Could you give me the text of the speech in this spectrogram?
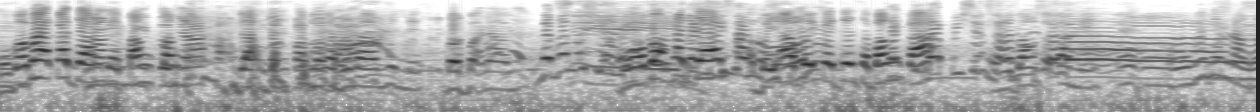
Bumaba ka dyan, kay pang dito pang. niya, Dagat hanggang pa pababa. ano namin eh. Baba namin. Nag-ano siya? Bumaba ka dyan, Galisa noon. abay-abay ka dyan sa bangka. Nag-therapy siya sa ano, bangka sa... kami. Oo, ganyan lang.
